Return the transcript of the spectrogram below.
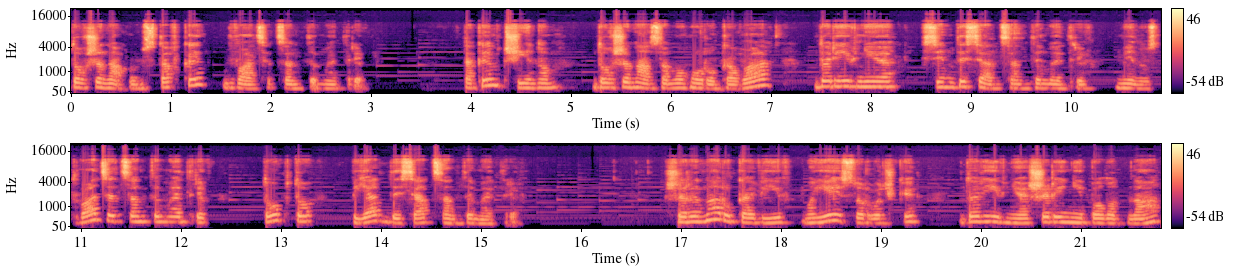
довжина уставки 20 см. Таким чином, довжина самого рукава дорівнює 70 см мінус 20 см, тобто 50 см. Ширина рукавів моєї сорочки дорівнює ширині полотна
